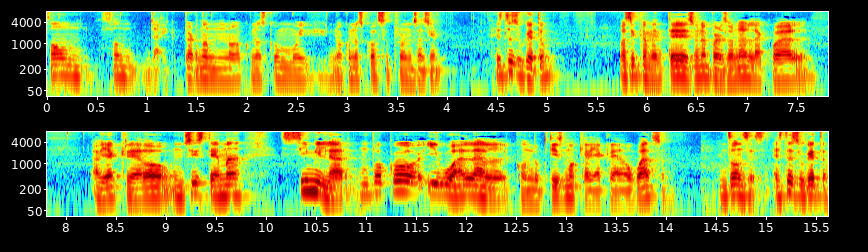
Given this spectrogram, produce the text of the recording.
Thorndike, perdón, no conozco, muy, no conozco su pronunciación. Este sujeto básicamente es una persona la cual había creado un sistema similar, un poco igual al conductismo que había creado Watson. Entonces, este sujeto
